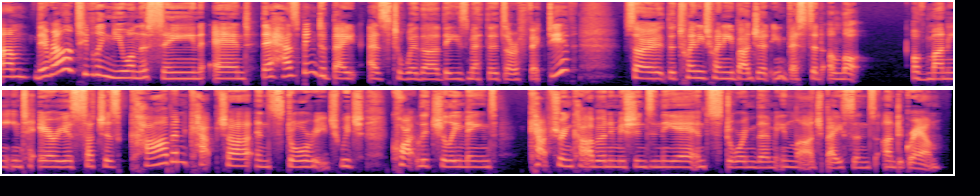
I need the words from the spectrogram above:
Um, they're relatively new on the scene, and there has been debate as to whether these methods are effective. So the 2020 budget invested a lot of money into areas such as carbon capture and storage, which quite literally means capturing carbon emissions in the air and storing them in large basins underground.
